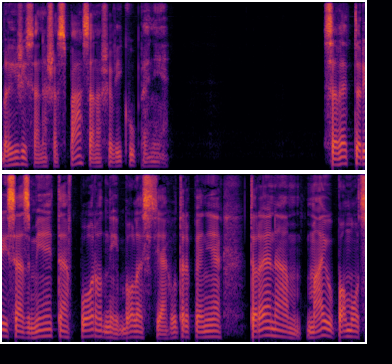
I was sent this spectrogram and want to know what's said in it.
Blíži sa naša spása, naše vykúpenie. Svet, ktorý sa zmieta v pôrodných bolestiach, utrpeniach, ktoré nám majú pomôcť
